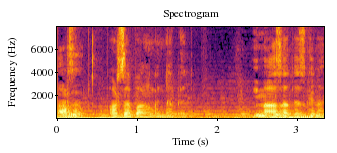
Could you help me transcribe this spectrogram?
Բարձը։ Բարձա, պարոն գնդապետ։ Հիմա ազատ ես գնա։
